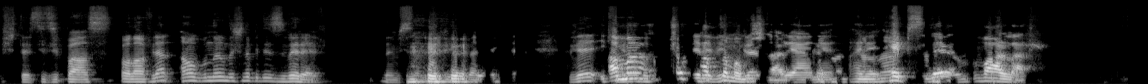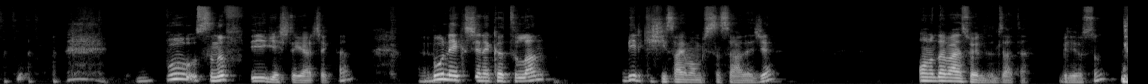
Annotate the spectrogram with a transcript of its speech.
işte Tsitsipas falan filan. Ama bunların dışında bir de Zverev demişsin. Ve Ama çok atlamamışlar yani. Hani hepsi de varlar. Bu sınıf iyi geçti gerçekten. Evet. Bu Next Gen'e katılan bir kişiyi saymamışsın sadece. Onu da ben söyledim zaten biliyorsun.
